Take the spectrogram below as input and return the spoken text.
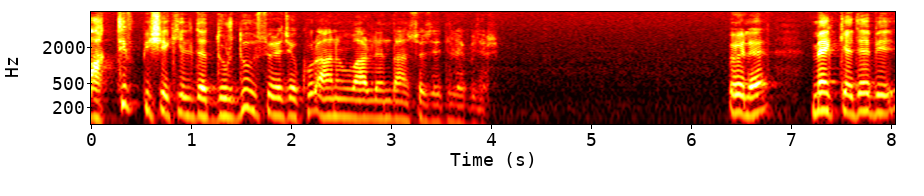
aktif bir şekilde durduğu sürece Kur'an'ın varlığından söz edilebilir. Öyle Mekke'de bir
